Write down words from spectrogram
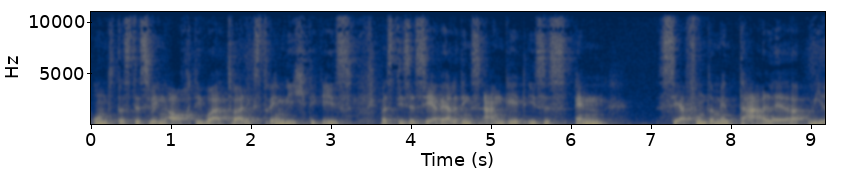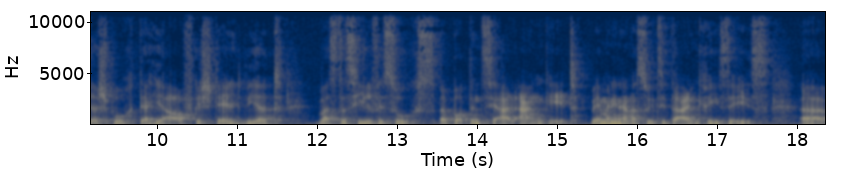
und dass deswegen auch die Wortwahl extrem wichtig ist. Was diese Serie allerdings angeht, ist es ein sehr fundamentaler Widerspruch, der hier aufgestellt wird, was das Hilfesuchspotenzial angeht, wenn man in einer suizidalen Krise ist. Äh,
